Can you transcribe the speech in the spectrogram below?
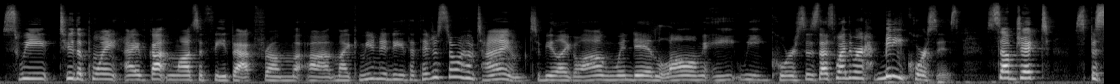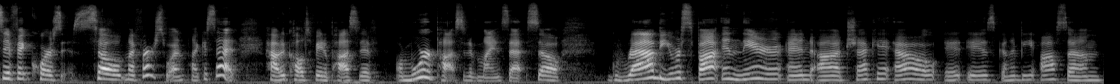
sweet, to the point. I've gotten lots of feedback from uh, my community that they just don't have time to be like long winded, long eight week courses. That's why there were mini courses, subject specific courses. So, my first one, like I said, how to cultivate a positive or more positive mindset. So, grab your spot in there and uh, check it out. It is going to be awesome.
